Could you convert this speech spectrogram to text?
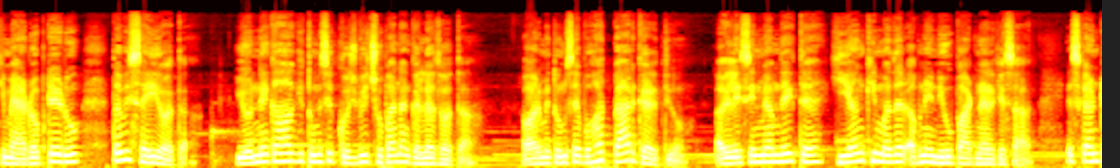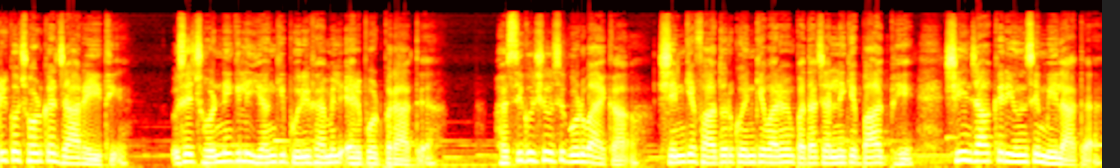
कि मैं एडोप्टेड हूँ, तभी सही होता। यून ने कहा कि तुमसे कुछ भी छुपाना गलत होता। और मैं तुमसे बहुत प्यार करती हूँ। अगले सीन में हम देखते हैं कि यंग की मदर अपने न्यू पार्टनर के साथ इस कंट्री को छोड़कर जा रही थी। उसे छोड़ने के लिए यंग की पूरी फैमिली एयरपोर्ट पर आते हैं। हँसी खुशी उसे गुड बाय कहा शिन के फादर को इनके बारे में पता चलने के बाद भी शिन जाकर यून से मिल आता है।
